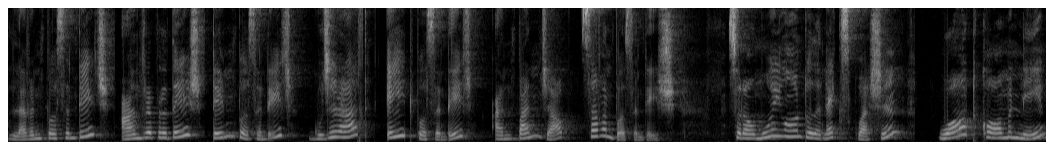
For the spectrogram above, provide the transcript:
11%, Andhra Pradesh 10%, Gujarat 8%, and Punjab 7%. So now moving on to the next question. What common name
